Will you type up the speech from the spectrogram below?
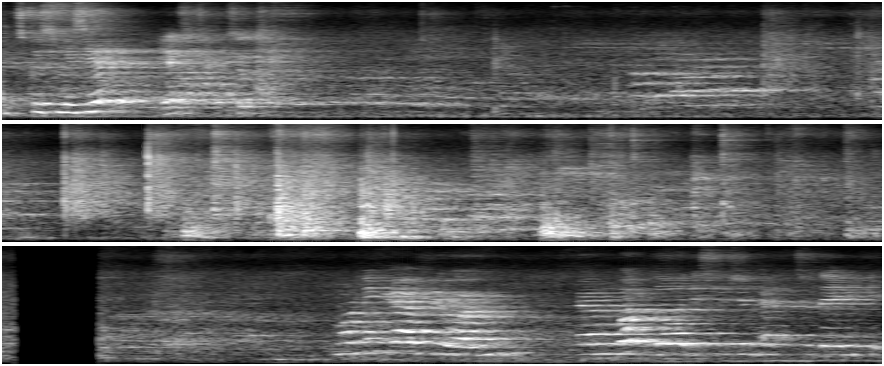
Excuse me, sir. Yes, so Morning, everyone. And what the decision at today meeting?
